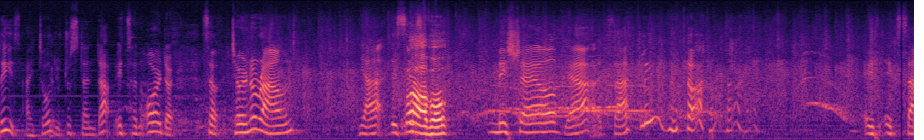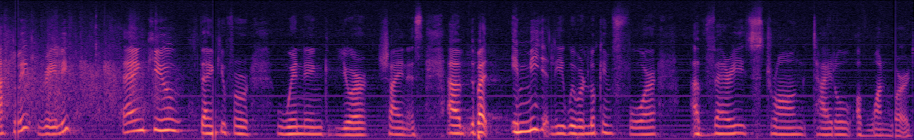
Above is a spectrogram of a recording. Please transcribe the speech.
Please, I told you to stand up. It's an order. So turn around. Yeah, this Bravo. is Michelle. Yeah, exactly. exactly, really. Thank you. Thank you for winning your shyness. Um, but immediately we were looking for a very strong title of one word.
